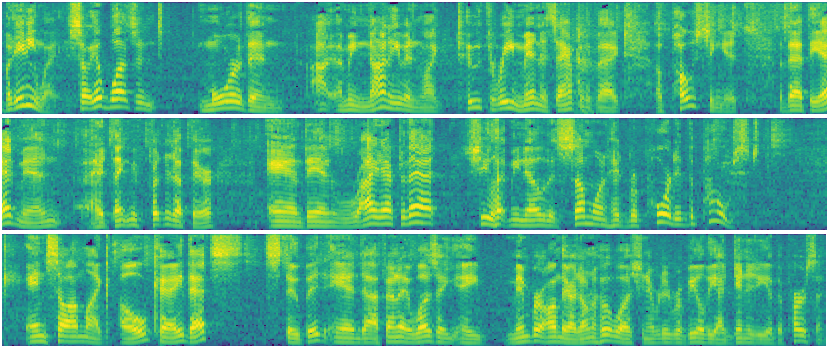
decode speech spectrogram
But anyway so it wasn't more than I, I mean not even like two three minutes after the fact of posting it that the admin had thanked me for putting it up there and then right after that, she let me know that someone had reported the post. And so I'm like, okay, that's stupid. And I found out it was a, a member on there. I don't know who it was. She never did reveal the identity of the person.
